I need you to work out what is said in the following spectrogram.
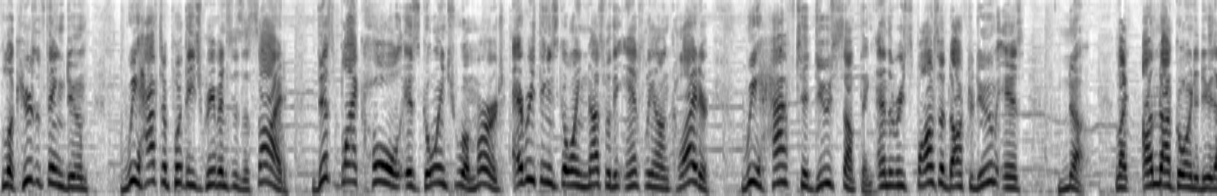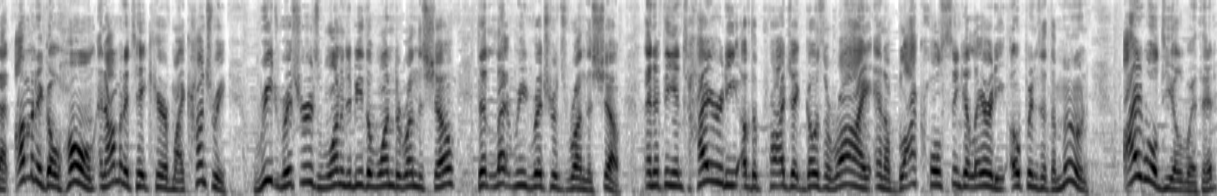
look, here's the thing, Doom. We have to put these grievances aside. This black hole is going to emerge. Everything's going nuts with the Antlion Collider. We have to do something. And the response of Dr. Doom is no. Like, I'm not going to do that. I'm going to go home and I'm going to take care of my country. Reed Richards wanted to be the one to run the show, then let Reed Richards run the show. And if the entirety of the project goes awry and a black hole singularity opens at the moon, I will deal with it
